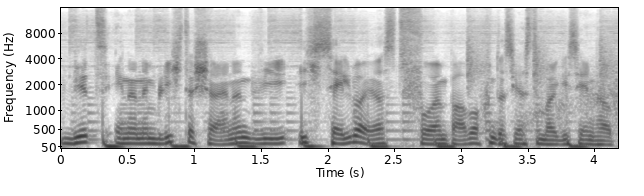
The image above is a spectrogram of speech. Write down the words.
wird in einem Licht erscheinen, wie ich selber erst vor ein paar Wochen das erste Mal gesehen habe.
